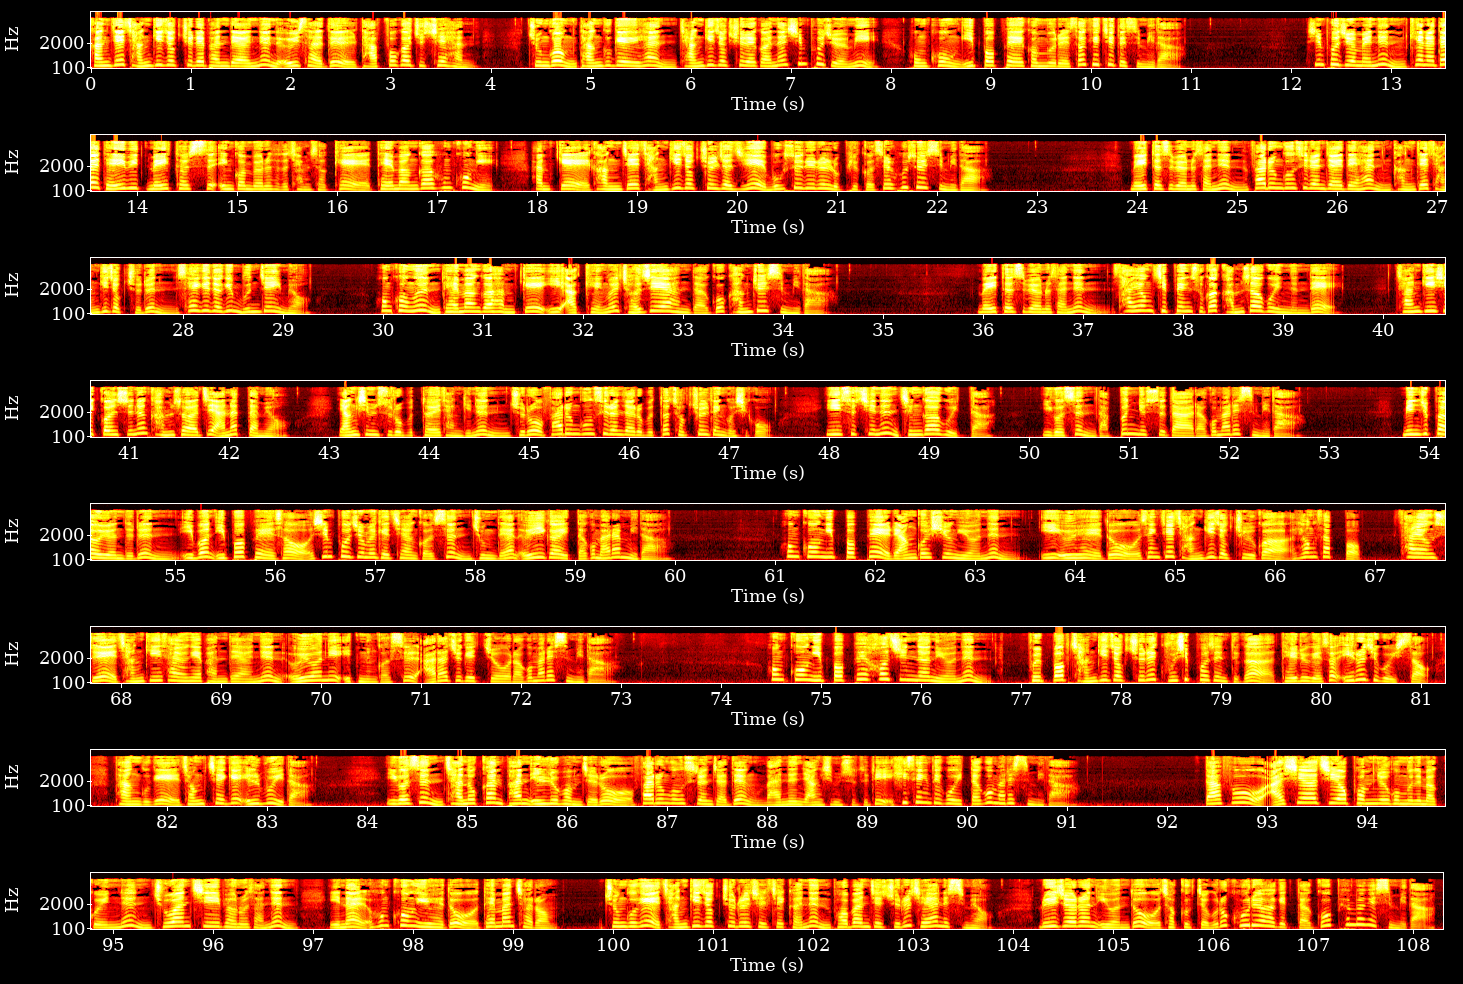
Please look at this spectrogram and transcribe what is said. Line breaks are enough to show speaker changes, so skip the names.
강제 장기 적출에 반대하는 의사들 DAFOH가 주최한 중공 당국에 의한 장기 적출에 관한 심포지엄이 홍콩 입법회 건물에서 개최됐습니다. 심포지엄에는 캐나다 데이빗 메이터스 인권 변호사도 참석해 대만과 홍콩이 함께 강제 장기 적출 저지에 목소리를 높일 것을 호소했습니다. 메이터스 변호사는 파룬궁 수련자에 대한 강제 장기 적출은 세계적인 문제이며 홍콩은 대만과 함께 이 악행을 저지해야 한다고 강조했습니다. 메이터스 변호사는 사형 집행수가 감소하고 있는데 장기 이식 건수는 감소하지 않았다며 양심수로부터의 장기는 주로 파룬궁 수련자로부터 적출된 것이고 이 수치는 증가하고 있다. 이것은 나쁜 뉴스다라고 말했습니다. 민주파 의원들은 이번 입법회에서 심포지움을 개최한 것은 중대한 의의가 있다고 말합니다. 홍콩 입법회 량거시웅 의원은 이 의회에도 생체 장기 적출과 형사법, 사형수의 장기 사용에 반대하는 의원이 있는 것을 알아주겠죠라고 말했습니다. 홍콩 입법회 허준년 의원은 불법 장기 적출의 90%가 대륙에서 이루어지고 있어 당국의 정책의 일부이다. 이것은 잔혹한 반인류 범죄로 파룬궁 수련자 등 많은 양심수들이 희생되고 있다고 말했습니다. 다포 아시아 지역 법률 고문을 맡고 있는 주한치 변호사는 이날 홍콩 의회도 대만처럼 중국의 장기 적출을 질책하는 법안 제출을 제안했으며 리저런 의원도 적극적으로 고려하겠다고 표명했습니다.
